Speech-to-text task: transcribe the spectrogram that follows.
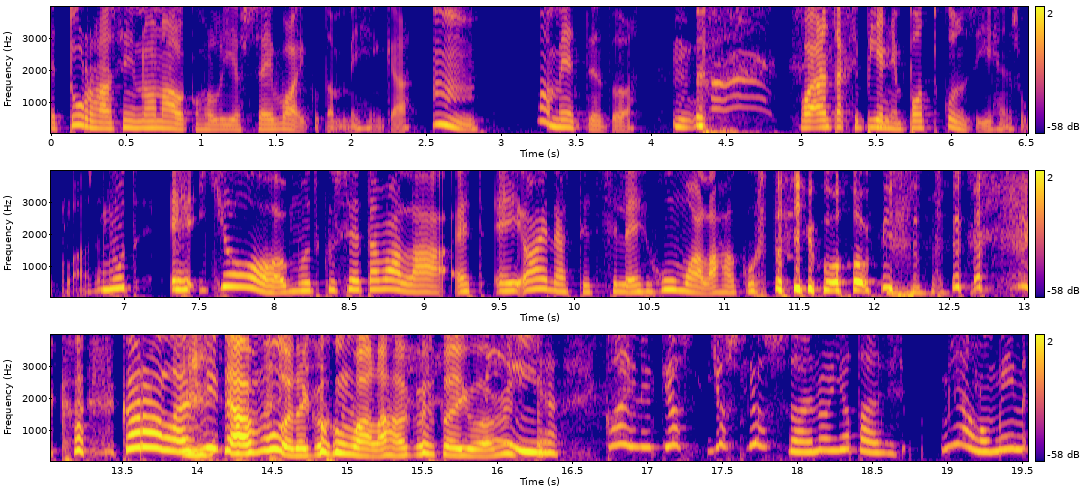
Et turhaa siinä on alkoholi, jos se ei vaikuta mihinkään. Mm. Mä oon miettinyt tuota. Vai antaako se pienen potkun siihen suklaaseen? Mut eh, joo, mut kun se tavallaan, et ei aina että silleen humalahakusta juomista. Ka- Karolla ei mitään muuta kuin humalahakusta juomista. Niin, kai nyt jos, jos jossain on jotain, siis mieluummin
